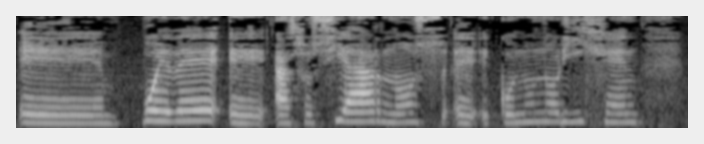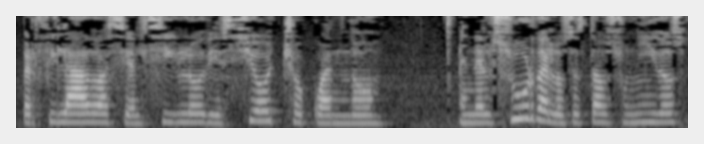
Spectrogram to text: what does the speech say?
eh, puede eh, asociarnos con un origen perfilado hacia el siglo XVIII, cuando en el sur de los Estados Unidos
